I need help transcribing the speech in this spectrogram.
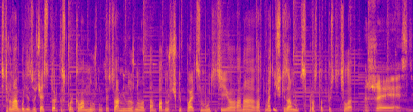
струна будет звучать столько, сколько вам нужно. То есть вам не нужно вот там подушечкой пальца мутить ее, она автоматически замутится, просто отпустите лад. Жесть.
